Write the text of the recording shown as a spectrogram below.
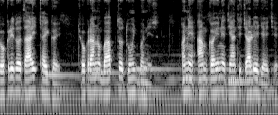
છોકરી તો તારી જ થઈ ગઈ. છોકરાનો બાપ તો તું જ બનીશ. અને આમ કહીને ત્યાંથી ચાલ્યો જાય છે.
